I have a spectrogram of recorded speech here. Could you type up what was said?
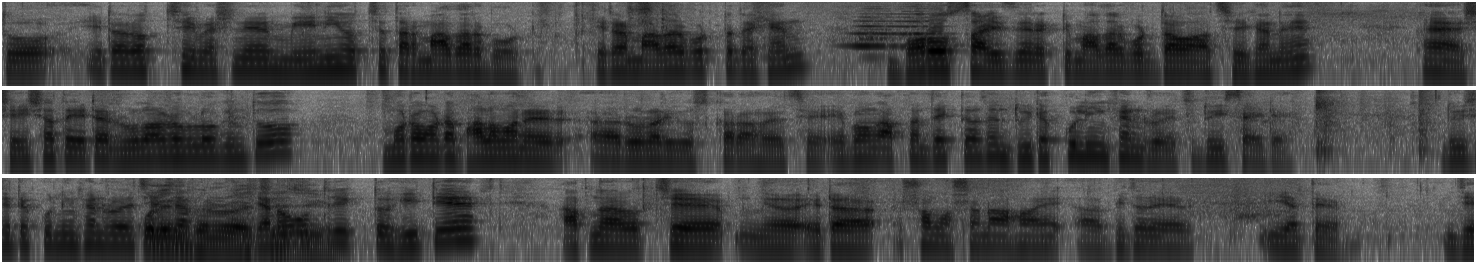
তো এটার হচ্ছে মেশিনের মেনই হচ্ছে তার মাদারবোর্ড এটার মাদারবোর্ডটা দেখেন বড় সাইজের একটি মাদারবোর্ড দেওয়া আছে এখানে। হ্যাঁ সেই সাথে এটার রোলারগুলো কিন্তু মোটামুটি ভালো মানের রোলার ইউজ করা হয়েছে। এবং আপনার দেখতে পাচ্ছেন দুইটা কুলিং ফ্যান রয়েছে দুই সাইডে দুই সাইডে কুলিং ফ্যান রয়েছে যেন অতিরিক্ত হিটে আপনার হচ্ছে এটা সমস্যা না হয় ভিতরের ইয়েতে যে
